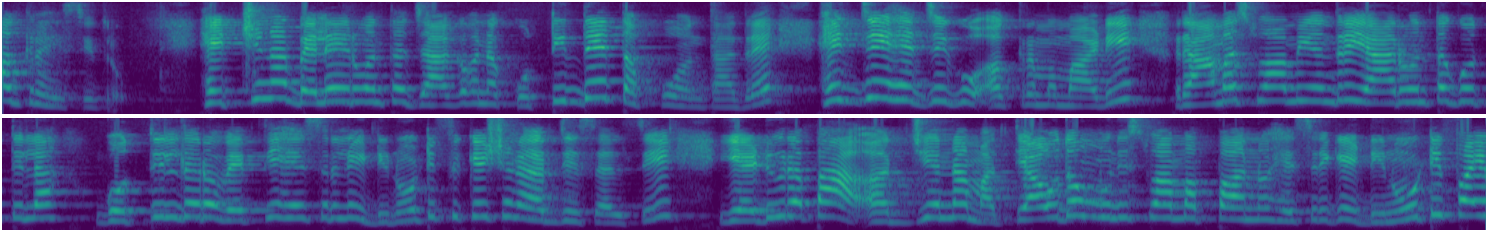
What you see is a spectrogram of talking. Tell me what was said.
ಆಗ್ರಹಿಸಿದ್ರು. ಹೆಚ್ಚಿನ ಬೆಲೆ ಇರುವಂತ ಜಾಗವನ್ನ ಕೊಟ್ಟಿದ್ದೇ ತಪ್ಪು ಅಂತಾದ್ರೆ ಹೆಜ್ಜೆ ಹೆಜ್ಜೆಗೂ ಅಕ್ರಮ ಮಾಡಿ ರಾಮಸ್ವಾಮಿ ಅಂದ್ರೆ ಯಾರು ಅಂತ ಗೊತ್ತಿಲ್ಲ. ಗೊತ್ತಿಲ್ಲದಿರೋ ವ್ಯಕ್ತಿಯ ಹೆಸರಲ್ಲಿ ಡಿನೋಟಿಫಿಕೇಶನ್ ಅರ್ಜಿ ಸಲ್ಲಿಸಿ ಯಡಿಯೂರಪ್ಪ ಅರ್ಜಿಯನ್ನ ಮತ್ಯಾವುದೋ ಮುನಿಸ್ವಾಮಪ್ಪ ಅನ್ನೋ ಹೆಸರಿಗೆ ಡಿನೋಟಿಫೈ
